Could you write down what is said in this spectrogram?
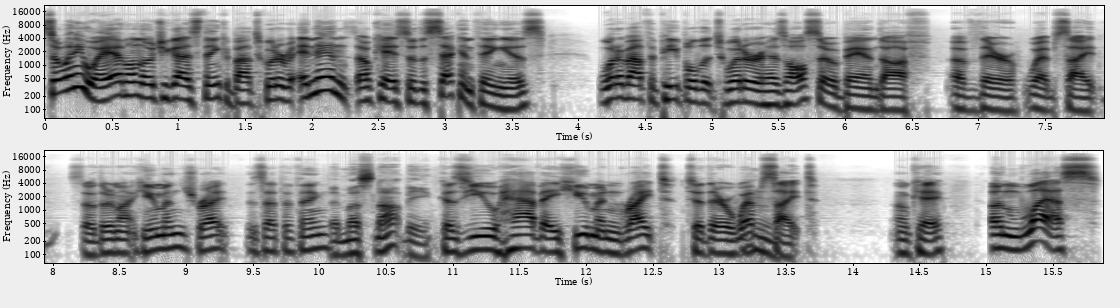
So anyway, I don't know what you guys think about Twitter, and then okay, so the second thing is, what about the people that Twitter has also banned off of their website? So they're not humans, right? Is that the thing? It must not be. Because you have a human right to their Hmm. website, okay? Unless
